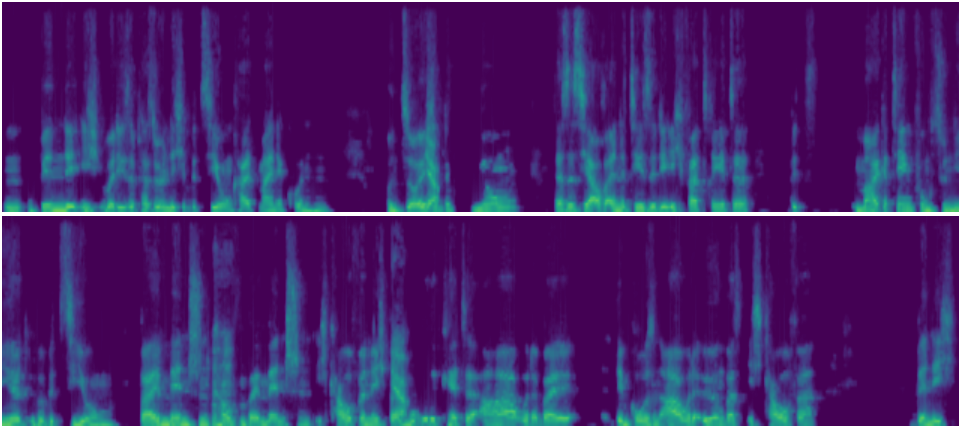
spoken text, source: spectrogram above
binde ich über diese persönliche Beziehung halt meine Kunden. Und solche ja. Beziehungen, das ist ja auch eine These, die ich vertrete, Marketing funktioniert über Beziehungen. Weil Menschen mhm. kaufen bei Menschen. Ich kaufe nicht bei ja. Modekette A oder bei dem großen A oder irgendwas. Ich kaufe, wenn ich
